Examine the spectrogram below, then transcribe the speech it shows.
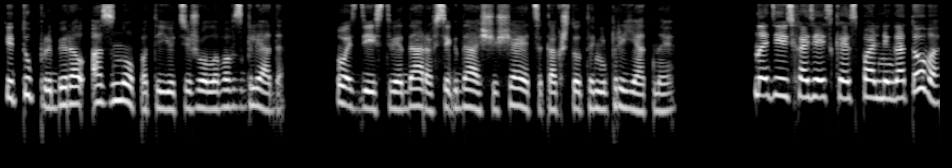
и туп пробирал озноб от ее тяжелого взгляда. Воздействие дара всегда ощущается как что-то неприятное. «Надеюсь, хозяйская спальня готова?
